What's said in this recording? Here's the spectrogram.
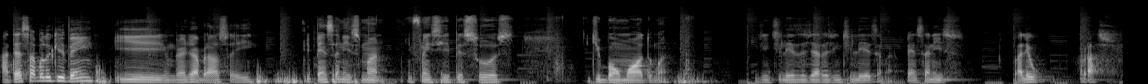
Até sábado que vem e um grande abraço aí. E pensa nisso, mano. Influencie pessoas de bom modo, mano. Gentileza gera gentileza, mano. Pensa nisso. Valeu, abraço.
